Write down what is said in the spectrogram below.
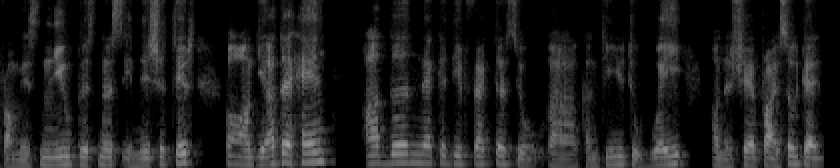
from its new business initiatives. But on the other hand, other negative factors will uh, continue to weigh on the share price so that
